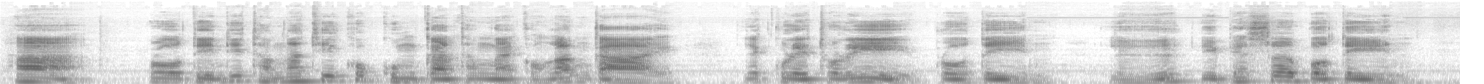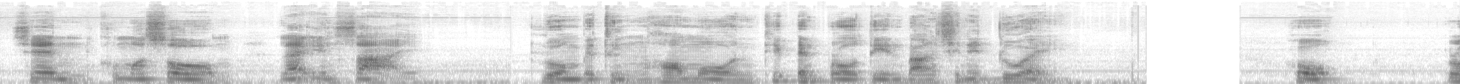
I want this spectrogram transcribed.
5. โปรตีนที่ทำหน้าที่ควบคุมการทำงานของร่างกาย regulatory protein หรือ repressor protein เช่นโครโมโซม และเอนไซม์ รวมไปถึงฮอร์โมนที่เป็นโปรตีนบางชนิดด้วย 6. โปร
